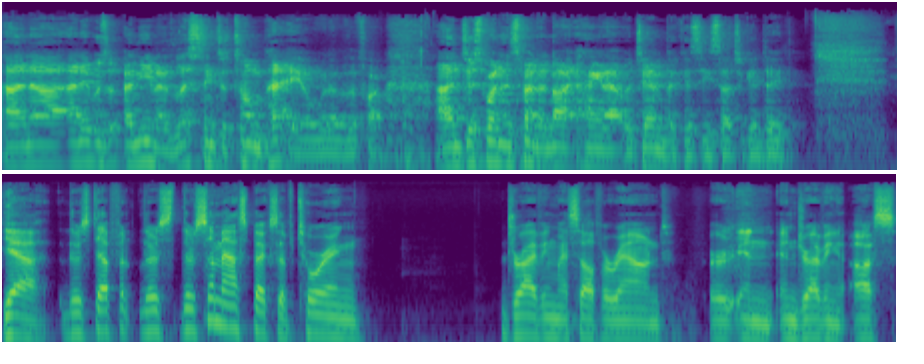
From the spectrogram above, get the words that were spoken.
and uh, and it was, and you know, listening to Tom Petty or whatever the fuck, and just went and spent a night hanging out with Jim because he's such a good dude. Yeah, there's definitely there's there's some aspects of touring, driving myself around or in and driving us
